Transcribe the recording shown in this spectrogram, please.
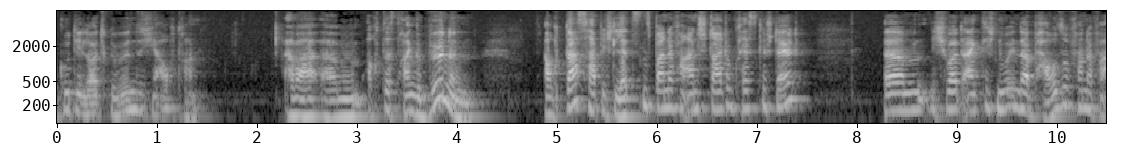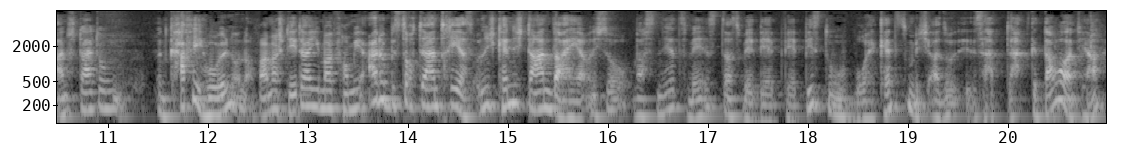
gut, die Leute gewöhnen sich ja auch dran. Aber ähm, auch das dran gewöhnen, auch das habe ich letztens bei einer Veranstaltung festgestellt. Ähm, ich wollte eigentlich nur in der Pause von der Veranstaltung einen Kaffee holen und auf einmal steht da jemand vor mir, ah, du bist doch der Andreas und ich kenne dich da und daher. Und ich so, was denn jetzt? Wer ist das? Wer, wer, wer bist du? Woher kennst du mich? Also es hat, hat gedauert, ja.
